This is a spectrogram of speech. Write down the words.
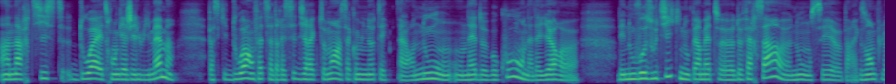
un artiste doit être engagé lui-même parce qu'il doit en fait s'adresser directement à sa communauté. Alors nous, on, aide beaucoup. On a d'ailleurs euh, des nouveaux outils qui nous permettent euh, de faire ça. Euh, nous, on sait, par exemple,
